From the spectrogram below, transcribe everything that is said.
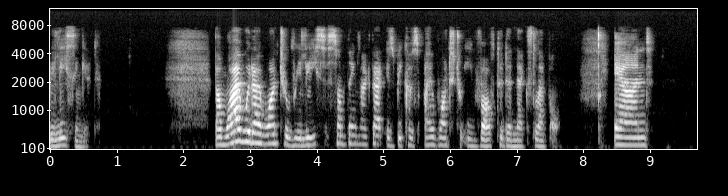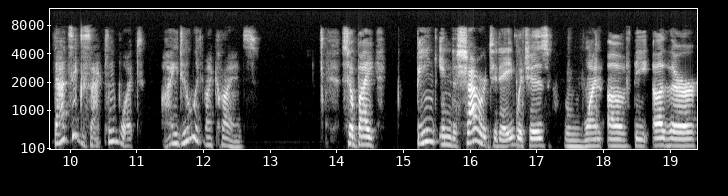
releasing it. But why would I want to release something like that? Is because I want to evolve to the next level. And that's exactly what I do with my clients. So by being in the shower today, which is one of the other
